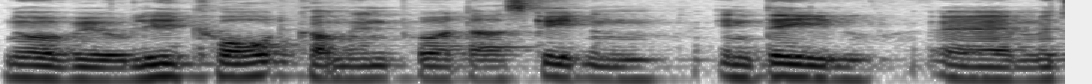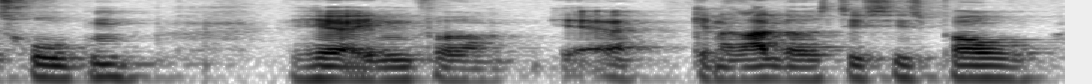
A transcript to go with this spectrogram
Nu har vi jo lige kort kommet ind på, at der er sket en, en del øh, med truppen her inden for, ja, generelt også de sidste par år.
